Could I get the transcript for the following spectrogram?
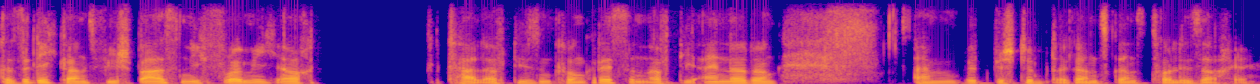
tatsächlich ganz viel Spaß und ich freue mich auch total auf diesen Kongress und auf die Einladung. Ähm, wird bestimmt eine ganz, ganz tolle Sache.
